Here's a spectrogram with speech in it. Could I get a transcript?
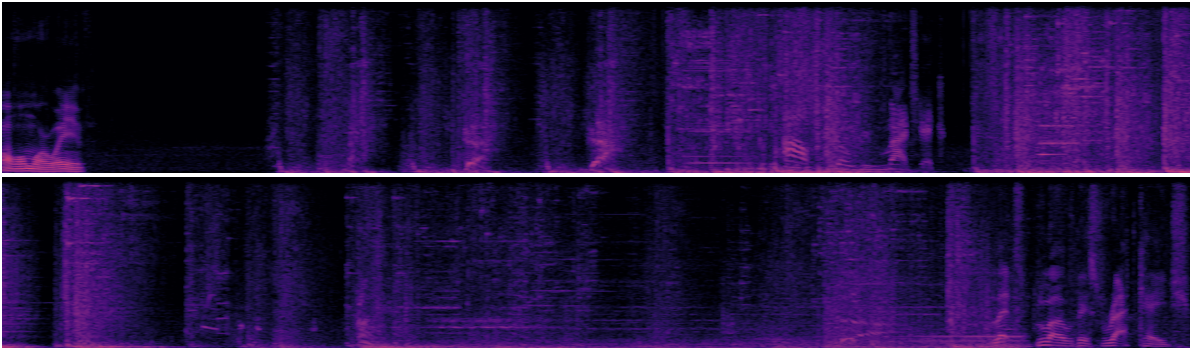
Oh, one more wave. I'll show you magic! Let's blow this rat cage.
